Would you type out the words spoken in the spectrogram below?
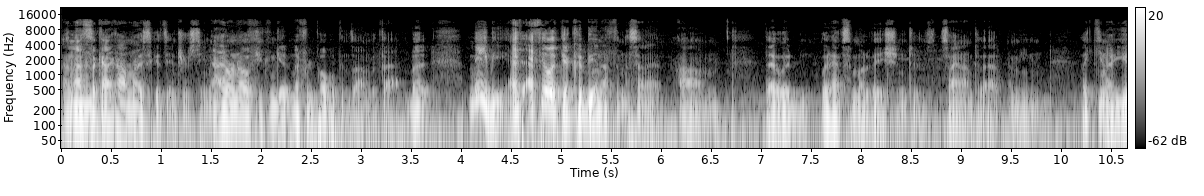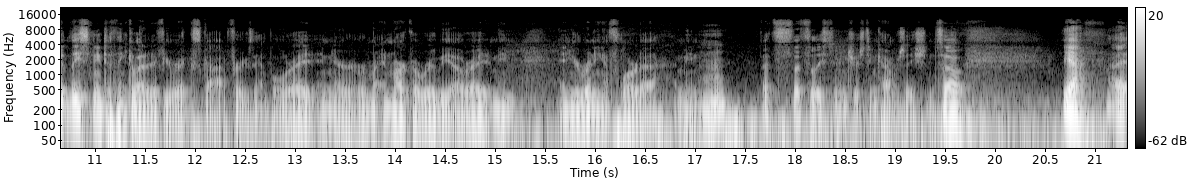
and that's the kind of compromise that gets interesting. I don't know if you can get enough Republicans on with that, but maybe I, I feel like there could be enough in the Senate um, that would would have some motivation to sign on to that. I mean, like you know, you at least need to think about it if you're Rick Scott, for example, right, and you're or, and Marco Rubio, right. I mean, and you're running in Florida. I mean, that's that's at least an interesting conversation. So. Yeah, I,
